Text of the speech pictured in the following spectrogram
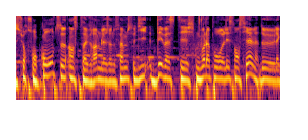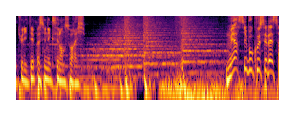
Sur son compte Instagram, la jeune femme se dit dévastée. Voilà pour l'essentiel de l'actualité. Passez une excellente soirée. Merci beaucoup Sébastien.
